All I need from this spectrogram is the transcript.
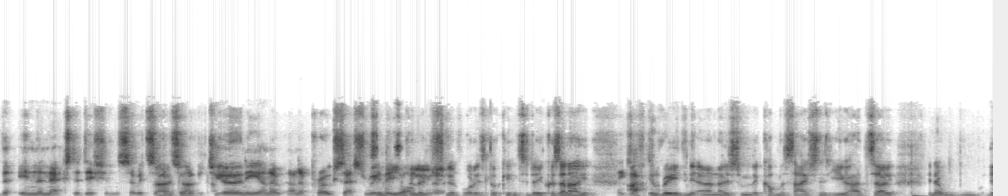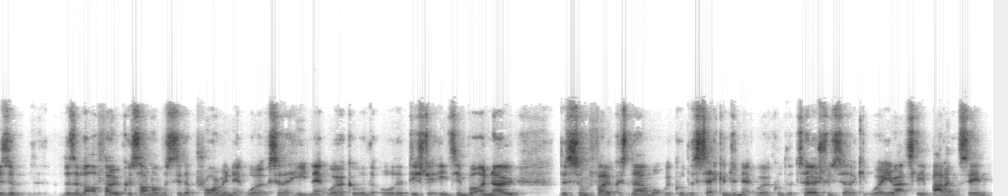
that in the next edition so it's, okay. it's sort of a journey and a, and a process really it's an evolution of what it's looking to do because i know exactly. after reading it and i know some of the conversations you had so you know there's a there's a lot of focus on obviously the primary network, so the heat network or the, or the district heating. But I know there's some focus now on what we call the secondary network or the tertiary circuit, where you're actually balancing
